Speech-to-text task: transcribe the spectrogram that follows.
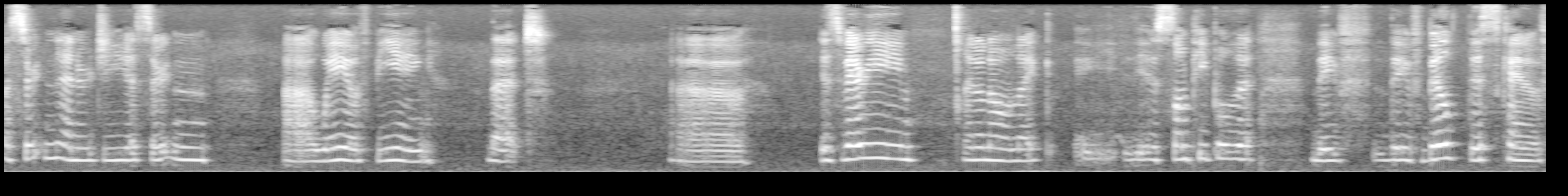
a certain energy, a certain uh, way of being that uh, is very, I don't know, like there's some people that they've they've built this kind of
